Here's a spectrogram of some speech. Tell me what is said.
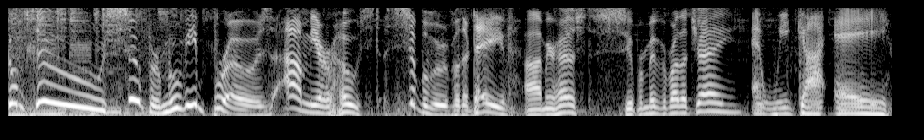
Welcome to Super Movie Bros. I'm your host, Super Movie Brother Dave, I'm your host, Super Movie Brother Jay. and we got a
